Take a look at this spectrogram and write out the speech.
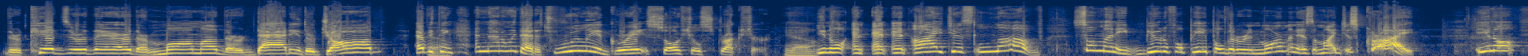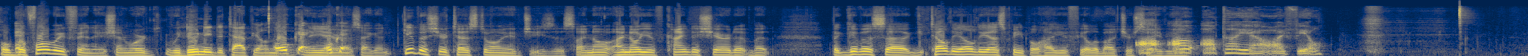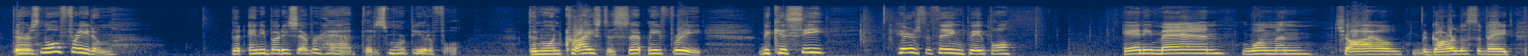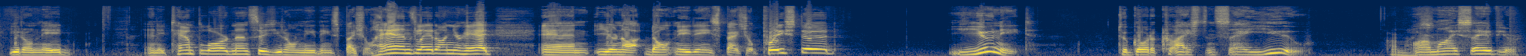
their kids are there, their mama, their daddy, their job, everything. And not only that, it's really a great social structure. Yeah. You know, and, and, and I just love so many beautiful people that are in Mormonism. I just cry. You know, Well, before we finish, and we're we do need to tap you on the Okay, knee here in okay. a second. Give us your testimony of Jesus. I know I know you've kind of shared it, but but give us uh, tell the LDS people how you feel about your Savior. I'll, I'll tell you how I feel. There is no freedom that anybody's ever had that is more beautiful than when Christ has set me free. Because, see, here's the thing, people any man, woman, child, regardless of age, you don't need any temple ordinances, you don't need any special hands laid on your head, and you're not don't need any special priesthood. You need to go to Christ and say, You Or my- are my Savior.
